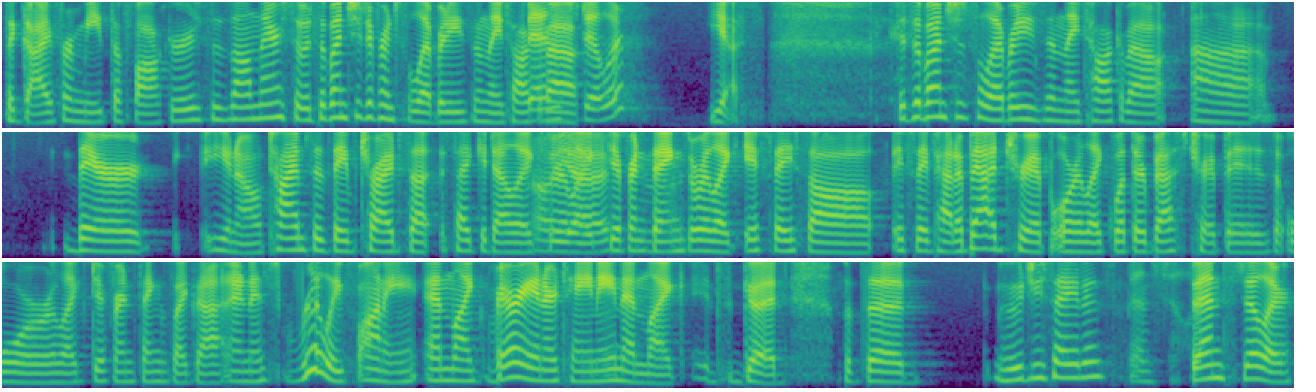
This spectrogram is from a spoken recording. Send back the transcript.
the guy from Meet the Fockers is on there. So it's a bunch of different celebrities and they talk about Ben about. Stiller. Yes. It's a bunch of celebrities and they talk about uh, their, you know, times that they've tried psychedelics Oh, or yeah, like I've different seen that. things or like if they saw, if they've had a bad trip or like what their best trip is or like different things like that. And it's really funny and like very entertaining and like it's good. But the, who'd you say it is? Ben Stiller. Ben Stiller.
